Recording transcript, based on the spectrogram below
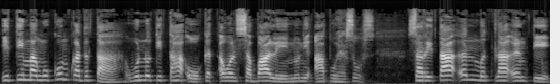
iti mangukum kadata wano ti tao kat awan sa bali no ni Apo Jesus. Saritaan metlaan ti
